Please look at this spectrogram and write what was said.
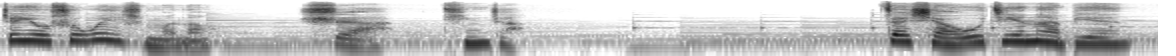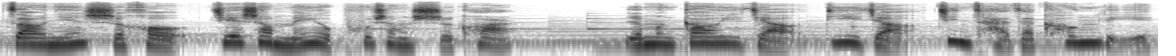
这又是为什么呢？是啊，听着，在小屋街那边，早年时候街上没有铺上石块，人们高一脚低一脚，尽踩在坑里。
